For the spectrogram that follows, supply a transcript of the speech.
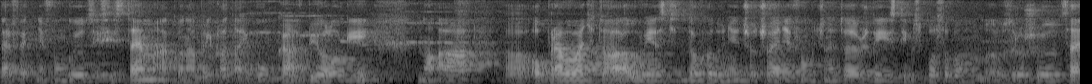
perfektne fungujúci systém, ako napríklad aj bunka v biológii. No a e, opravovať to a uviezť do chodu niečo, čo je nefunkčné, to je vždy istým spôsobom vzrušujúce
